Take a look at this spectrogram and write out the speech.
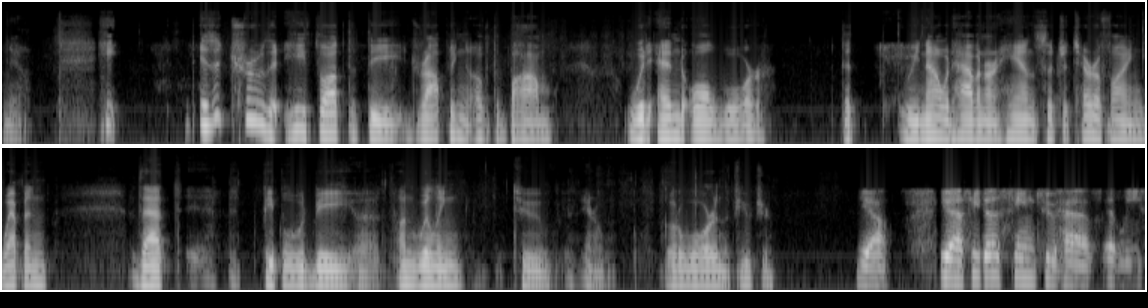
Yeah. He is it true that he thought that the dropping of the bomb would end all war? That we now would have in our hands such a terrifying weapon that people would be uh, unwilling to, you know, go to war in the future. Yeah. Yes, he does seem to have, at least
